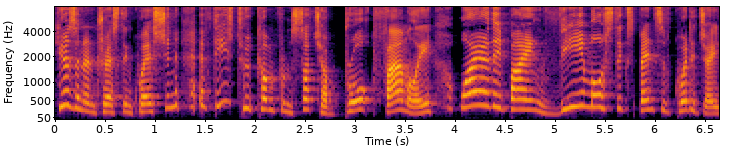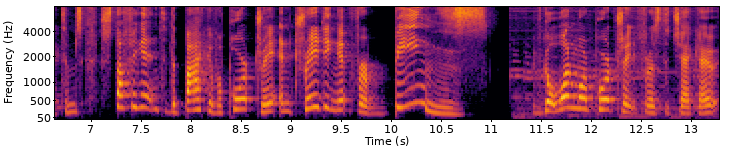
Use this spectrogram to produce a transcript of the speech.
Here's an interesting question. If these two come from such a broke family, why are they buying the most expensive Quidditch items, stuffing it into the back of a portrait, and trading it for beans? We've got one more portrait for us to check out,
